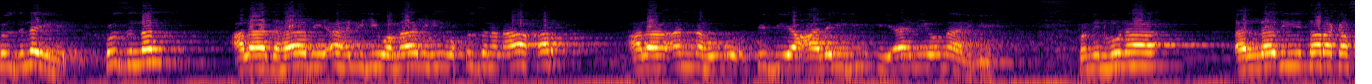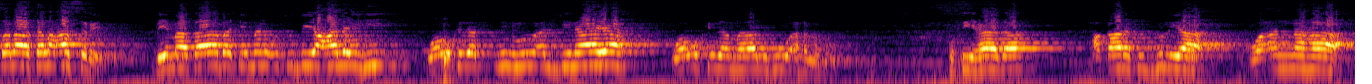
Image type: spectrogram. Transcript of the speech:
حزنين حزنا على ذهاب أهله وماله وحزنا آخر على أنه اعتدي عليه في أهله وماله فمن هنا الذي ترك صلاة العصر بمثابة من اعتدي عليه وأخذت منه الجناية وأخذ ماله وأهله وفي هذا حقارة الدنيا وأنها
